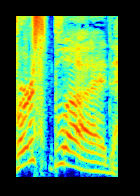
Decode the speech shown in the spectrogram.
First blood.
